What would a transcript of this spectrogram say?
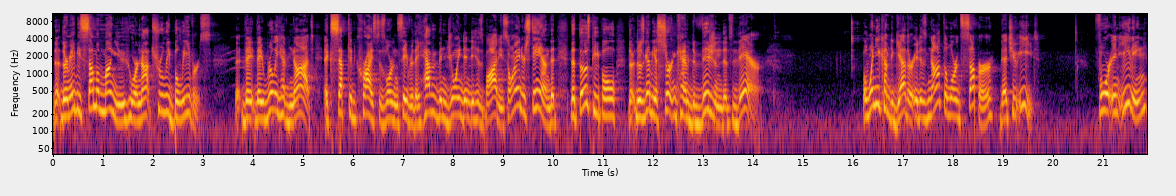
There may be some among you who are not truly believers. They, they really have not accepted Christ as Lord and Savior. They haven't been joined into His body. So I understand that, that those people, there's going to be a certain kind of division that's there. But when you come together, it is not the Lord's Supper that you eat. For in eating,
